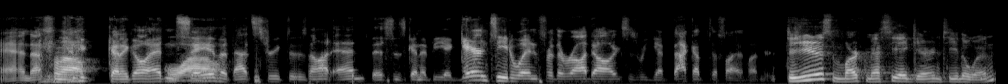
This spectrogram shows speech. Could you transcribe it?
And I'm Wow. gonna, gonna go ahead and Wow. say that that streak does not end. This is gonna be a guaranteed win for the Raw Dogs as we get back up to 500. Did you just Mark Messier guarantee the win?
